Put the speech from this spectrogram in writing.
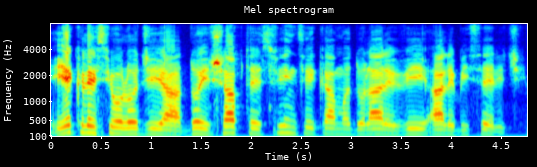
Eclesiologia 2.7 Sfinții ca mădulare vii ale bisericii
